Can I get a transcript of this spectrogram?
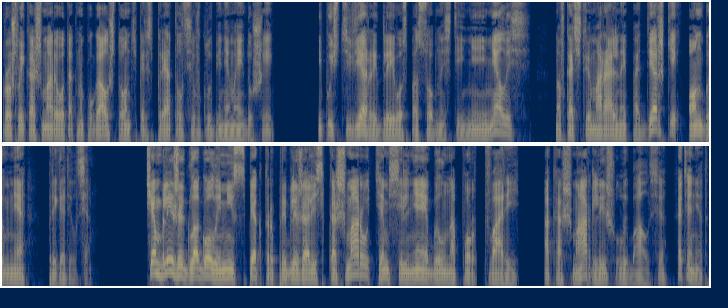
Прошлый кошмар его так напугал, что он теперь спрятался в глубине моей души. И пусть веры для его способностей не имелось, но в качестве моральной поддержки он бы мне пригодился. Чем ближе глагол и мисс Спектр приближались к кошмару, тем сильнее был напор тварей, а кошмар лишь улыбался. Хотя нет,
